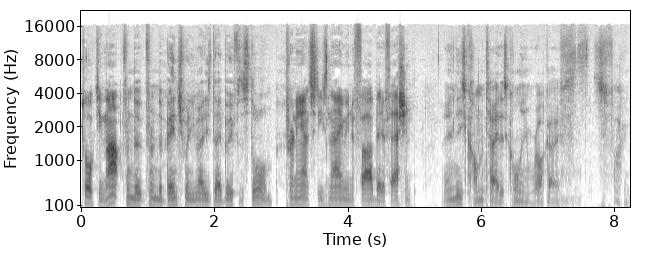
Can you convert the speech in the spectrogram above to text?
Talked him up. from the from the bench when he made his debut for the Storm. Pronounced his name in a far better fashion. And these commentators calling him Rocco, it's fucking.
